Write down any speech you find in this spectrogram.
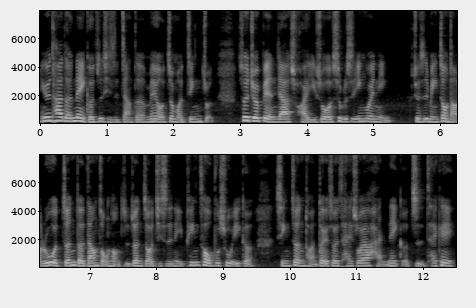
因为他的内阁制其实讲的没有这么精准，所以就被人家怀疑说是不是因为你。就是民众党如果真的当总统执政之后，其实你拼凑不出一个行政团队，所以才说要喊内阁制，才可以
